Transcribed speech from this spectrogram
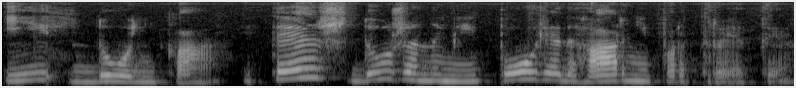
і донька. І теж дуже, на мій погляд, гарні портрети.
